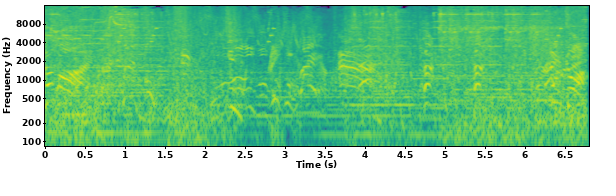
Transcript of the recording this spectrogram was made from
Come on! Back off!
